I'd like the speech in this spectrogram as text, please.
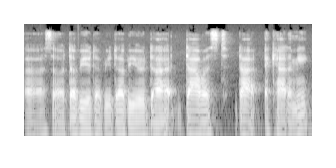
Uh, so www.daoist.academy.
